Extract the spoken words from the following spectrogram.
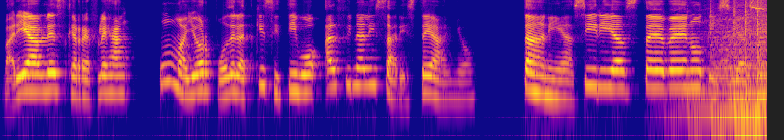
variables que reflejan un mayor poder adquisitivo al finalizar este año. Tania Sirias, TV Noticias.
